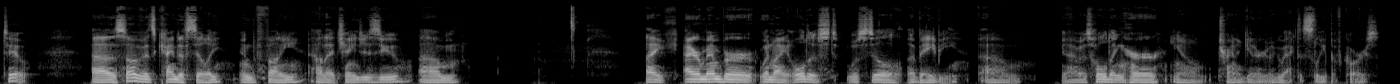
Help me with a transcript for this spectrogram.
too. Uh, some of it's kind of silly and funny how that changes you. Um, like I remember when my oldest was still a baby. Um, I was holding her, you know, trying to get her to go back to sleep, of course.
